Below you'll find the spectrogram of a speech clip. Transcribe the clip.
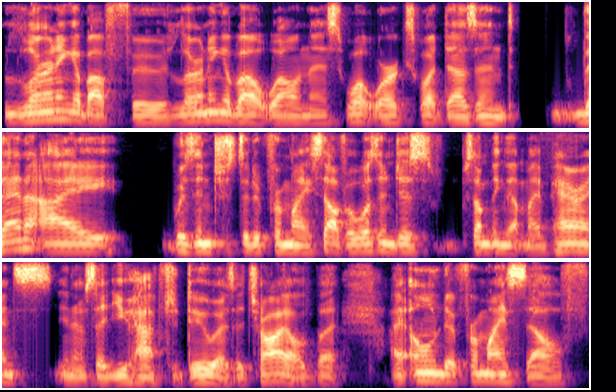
learning about food, learning about wellness, what works, what doesn't, then I was interested for myself. It wasn't just something that my parents, you know, said you have to do as a child, but I owned it for myself.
